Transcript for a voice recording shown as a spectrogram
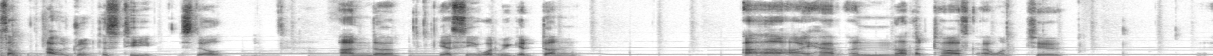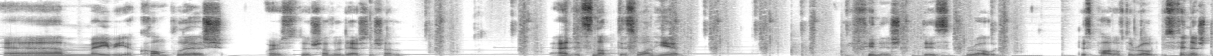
So I will drink this tea still, and uh, yeah, see what we get done Ah, I have another task I want to uh, maybe accomplish. Where's the shovel? There's the shovel. And it's not this one here. We finished this road. This part of the road is finished.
